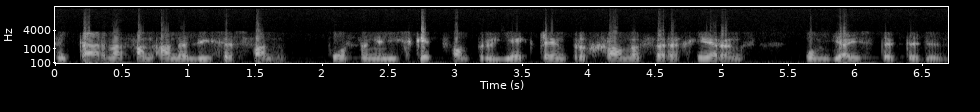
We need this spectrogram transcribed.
in terme van analises van forsing en die skep van projekte en programme vir regerings om juist dit te doen.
